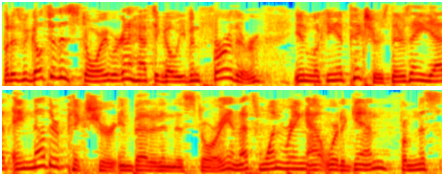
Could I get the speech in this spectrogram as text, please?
But as we go through this story, we're going to have to go even further in looking at pictures. There's a yet another picture embedded in this story, and that's one ring outward again from this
